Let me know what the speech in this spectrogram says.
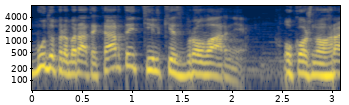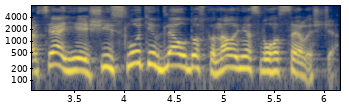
буде прибирати карти тільки з броварні. У кожного гравця є 6 слотів для удосконалення свого селища.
